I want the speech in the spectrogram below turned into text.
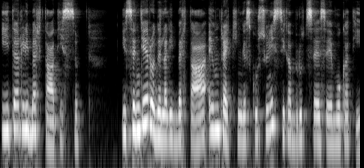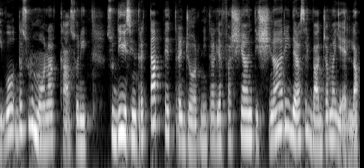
Iter Libertatis. Il Sentiero della Libertà è un trekking escursionistico abruzzese evocativo da Sulmona a Casoli, suddiviso in tre tappe e tre giorni tra gli affascinanti scenari della selvaggia Maiella.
